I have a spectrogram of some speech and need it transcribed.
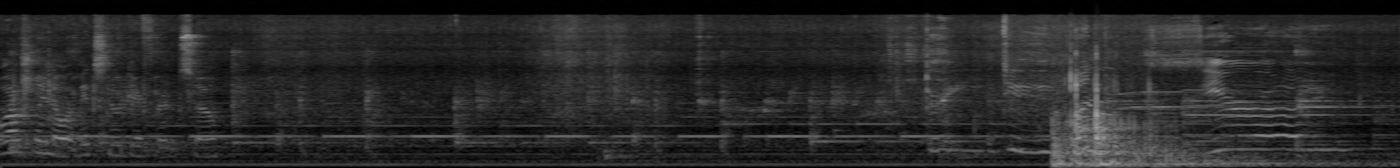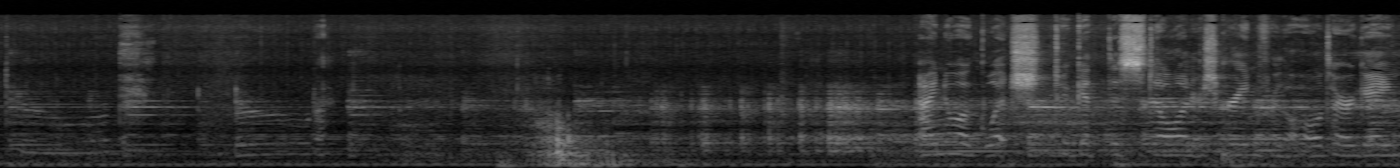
Well, actually, no, it makes no difference, so. Three, two, one, zero. I know a glitch to get this still on your screen for the whole entire game.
